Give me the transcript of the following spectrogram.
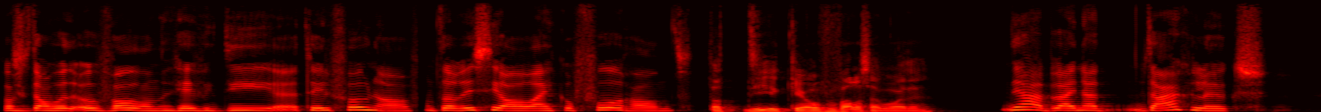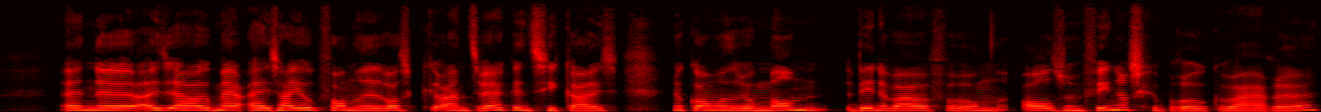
als ik dan word overvallen, dan geef ik die uh, telefoon af. Want dan wist hij al eigenlijk op voorhand. Dat die een keer overvallen zou worden? Ja, bijna dagelijks. En uh, hij, hij, zei ook van, uh, was ik aan het werken in het ziekenhuis. Dan kwam er zo'n man binnen waarvan al zijn vingers gebroken waren.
